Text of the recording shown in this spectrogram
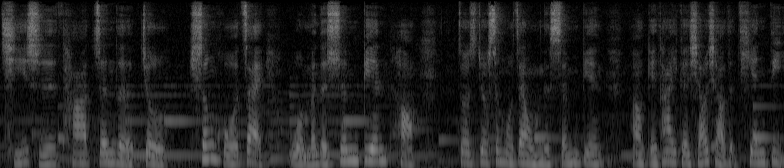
其实它真的就生活在我们的身边，哈，就就生活在我们的身边，啊，给他一个小小的天地，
